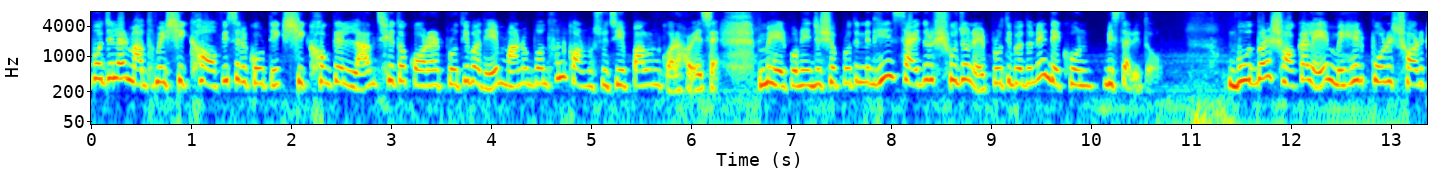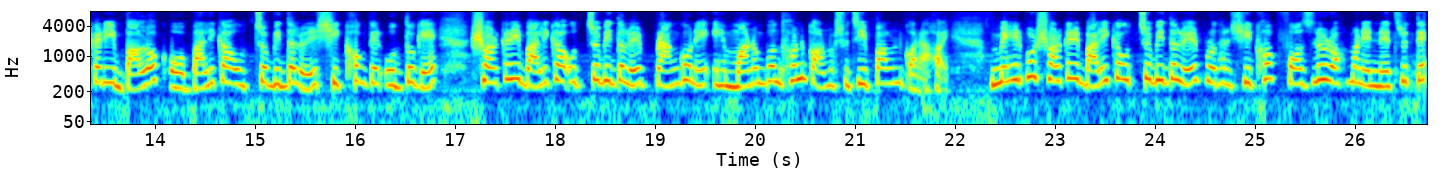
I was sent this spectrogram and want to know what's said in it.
উপজেলার মাধ্যমিক শিক্ষা অফিসার কর্তৃক শিক্ষকদের লাঞ্ছিত করার প্রতিবাদে মানববন্ধন কর্মসূচি পালন করা হয়েছে। মেহেরপুর নিজস্ব প্রতিনিধি সাইদুর সুজনের প্রতিবেদনে দেখুন বিস্তারিত। বুধবার সকালে মেহেরপুর সরকারি বালক ও বালিকা উচ্চ বিদ্যালয়ের শিক্ষকদের উদ্যোগে সরকারি বালিকা উচ্চ বিদ্যালয়ের প্রাঙ্গণে এ মানববন্ধন কর্মসূচি পালন করা হয়। মেহেরপুর সরকারি বালিকা উচ্চ বিদ্যালয়ের প্রধান শিক্ষক ফজলুর রহমানের নেতৃত্বে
